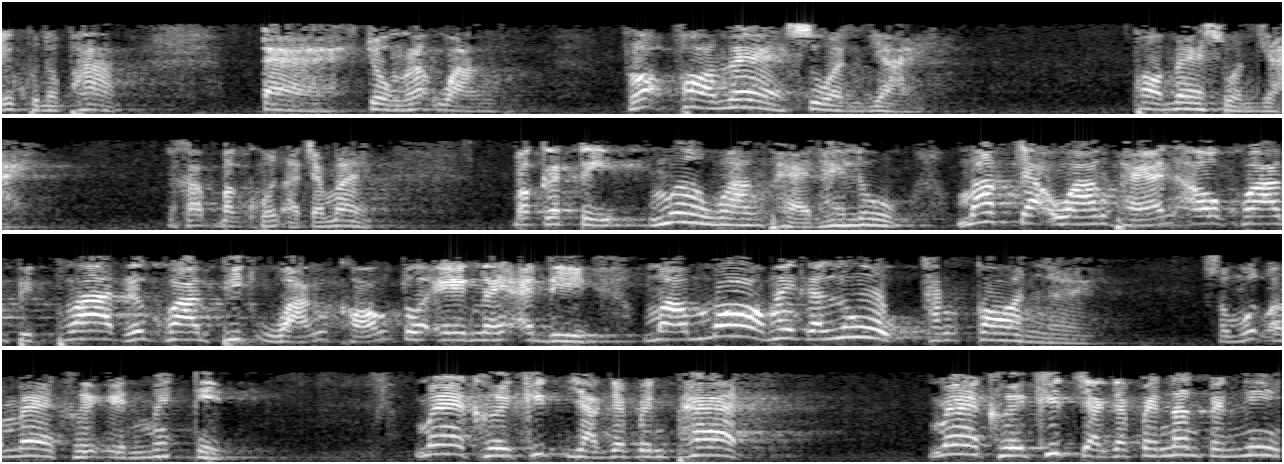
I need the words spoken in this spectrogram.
ด้วยคุณภาพ แต่จงระวัง เพราะพ่อแม่ส่วนใหญ่ พ่อแม่ส่วนใหญ่นะครับ บางคนอาจจะไม่ ปกติเมื่อวางแผนให้ลูก มักจะวางแผนเอาความผิดพลาดหรือความผิดหวังของตัวเองในอดีต มามอบให้กับลูกทั้งก้อนเลย สมมุติว่าแม่เคยเอ็นไม่ติด แม่เคยคิดอยากจะเป็นแพทย์ แม่เคยคิดอยากจะเป็นนั่นเป็นนี่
